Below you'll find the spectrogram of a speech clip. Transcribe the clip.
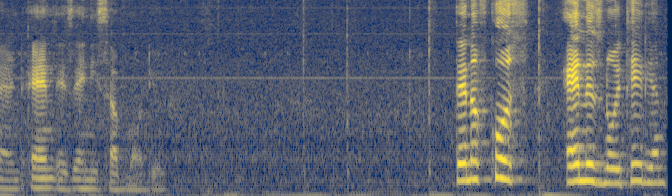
and N is any submodule. Then of course N is Noetherian.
